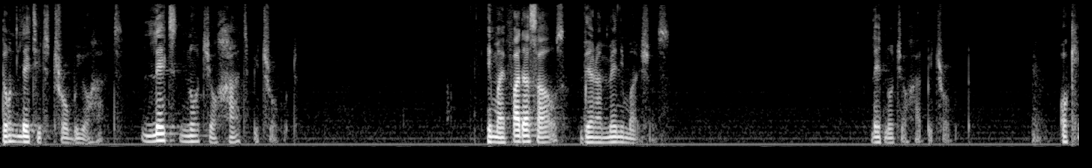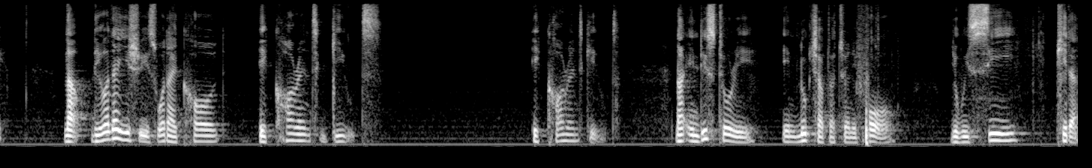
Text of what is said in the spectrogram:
don't let it trouble your heart. Let not your heart be troubled. In my father's house, there are many mansions. Let not your heart be troubled. Okay. Now, the other issue is what I called a current guilt. A current guilt. Now, in this story, in Luke chapter 24, you will see Peter.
